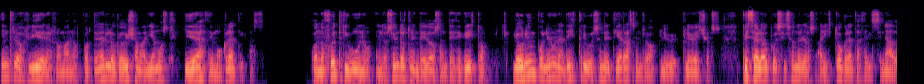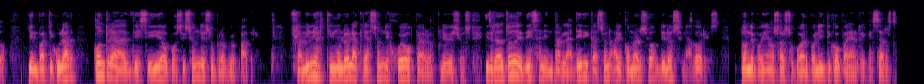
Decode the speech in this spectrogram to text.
entre los líderes romanos por tener lo que hoy llamaríamos ideas democráticas. Cuando fue tribuno, en 232 a.C., logró imponer una distribución de tierras entre los plebeyos, pese a la oposición de los aristócratas del Senado, y en particular contra la decidida oposición de su propio padre. Flaminio estimuló la creación de juegos para los plebeyos y trató de desalentar la dedicación al comercio de los senadores, donde podían usar su poder político para enriquecerse.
